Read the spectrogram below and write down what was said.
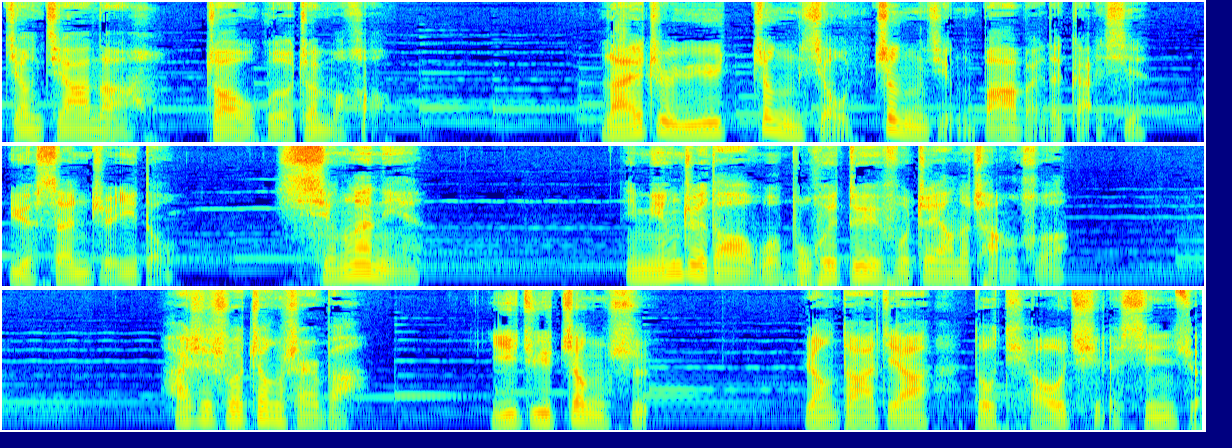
将加纳照顾得这么好。来自于郑晓正经八百的感谢，月三指一抖。行了你，你明知道我不会对付这样的场合，还是说正事吧。一句正事，让大家都挑起了心弦。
